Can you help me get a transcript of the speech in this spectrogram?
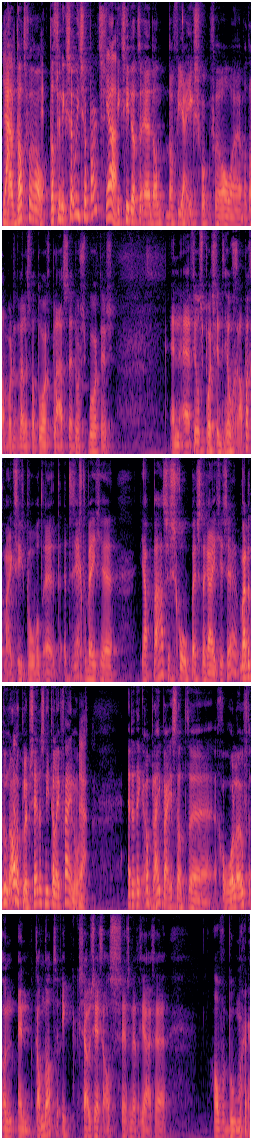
Ja. Nou, dat vooral. Dat vind ik zoiets aparts. Ja. Ik zie dat uh, dan, dan via X voor, vooral, want dan wordt het wel eens wat doorgeplaatst door supporters. En veel sports vinden het heel grappig, maar ik zie bijvoorbeeld, het is echt een beetje ja, basisschoolpesterijtjes. Hè? Maar dat doen alle clubs, hè? dat is niet alleen Feyenoord. Ja. En dan denk ik, oh, blijkbaar is dat uh, geoorloofd en, en, kan dat. Ik zou zeggen als 36-jarige halve boomer.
